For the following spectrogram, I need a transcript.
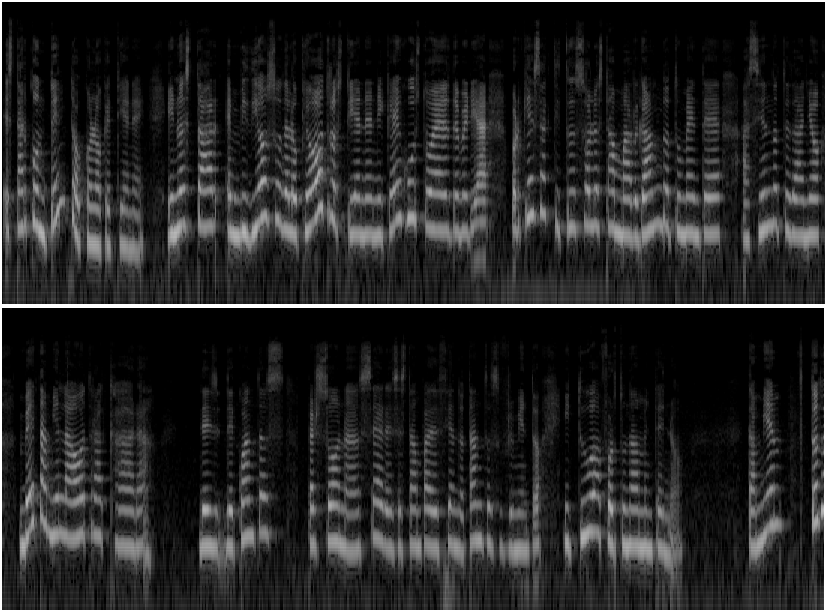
estar contento con lo que tiene y no estar envidioso de lo que otros tienen y qué injusto es, debería, porque esa actitud solo está amargando tu mente, haciéndote daño. Ve también la otra cara de, de cuántas personas, seres están padeciendo tanto sufrimiento y tú afortunadamente no. También todo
